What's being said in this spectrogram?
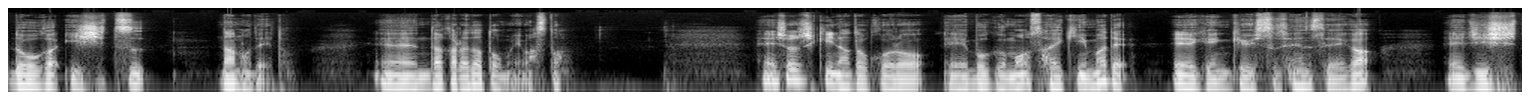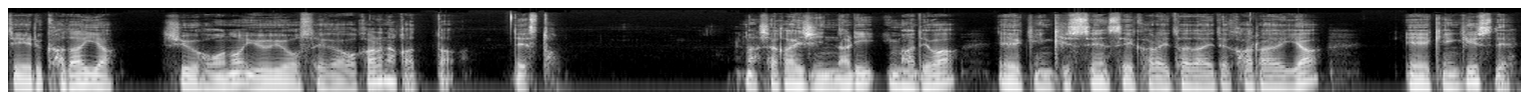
動が異質なのでと。えーだからだと思いますと。えー正直なところ、えー僕も最近まで A 研究室先生が、え実施している課題や手法の有用性がわからなかったですと。まあ、社会人になり、今では A 研究室先生からいただいた課題や A 研究室で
